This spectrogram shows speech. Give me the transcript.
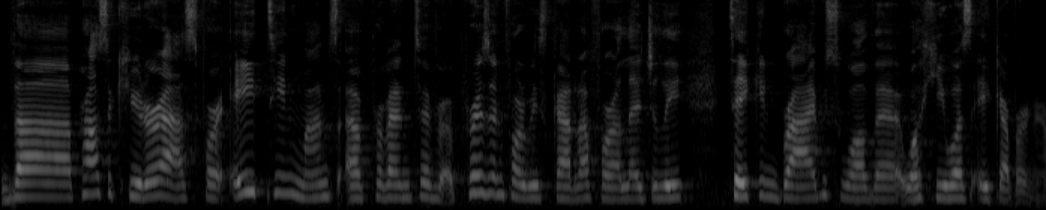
The prosecutor asked for 18 months of preventive prison for Vizcarra for allegedly taking bribes while, the, while he was a governor.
